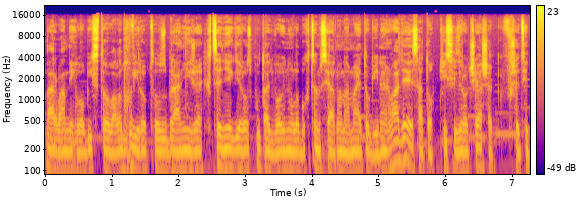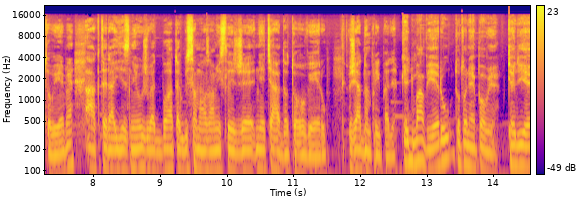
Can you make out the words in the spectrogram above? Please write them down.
armádnych lobbystov alebo výrobcov zbraní, že chce niekde rozpútať vojnu, lebo chcem siahnuť na majetok iného. A deje sa to tisíc ročia, však všetci to vieme. A ak teda ide zneužívať Boha, tak by sa mal zamyslieť, že neťahať do toho vieru. V žiadnom prípade. Keď má vieru, toto nepovie. Keď je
